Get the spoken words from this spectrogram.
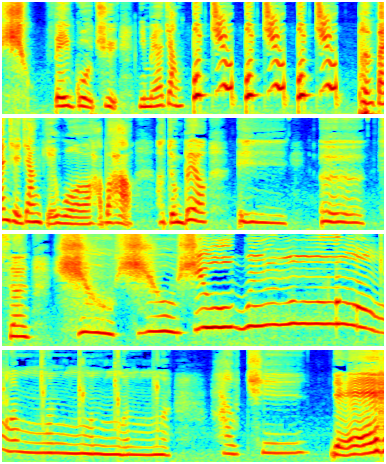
咻飞过去，你们要这样不啾不啾不啾喷番茄酱给我，好不好？好，准备哦！一、二、三，咻咻咻！嗯，好吃。耶！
